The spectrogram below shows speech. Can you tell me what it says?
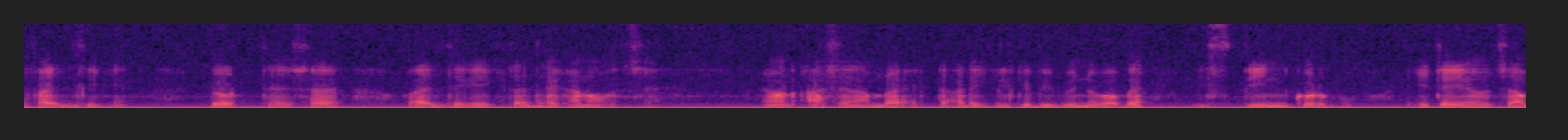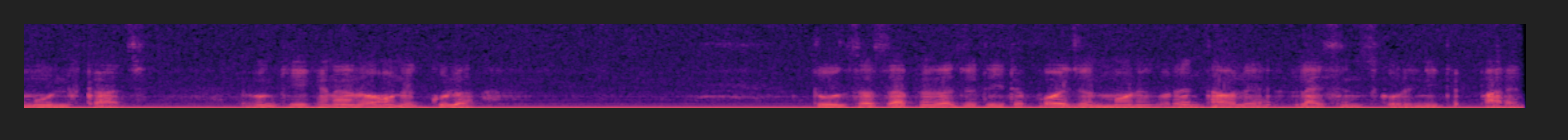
ফাইল থেকে। ডট ফাইল থেকে এটা দেখানো হচ্ছে। এখন আসেন, আমরা একটা আর্টিকেলকে বিভিন্নভাবে স্পিন করব। এটাই হচ্ছে মূল কাজ। এবং কি এখানে আরও অনেকগুলো টুলস আছে। আপনারা যদি এটা প্রয়োজন মনে করেন, তাহলে লাইসেন্স করে নিতে পারেন।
